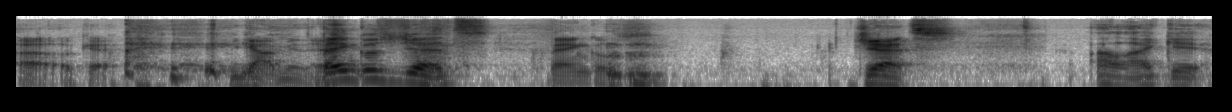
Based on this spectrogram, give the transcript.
Oh, okay. You got me there. Bengals Jets. Bengals. Jets. I like it.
